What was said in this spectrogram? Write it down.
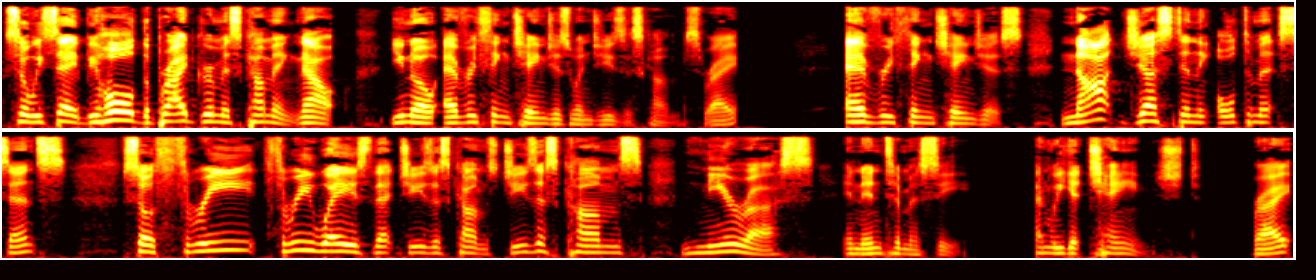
So we say, Behold, the bridegroom is coming. Now, you know, everything changes when Jesus comes, right? Everything changes. Not just in the ultimate sense. So three three ways that Jesus comes. Jesus comes near us in intimacy and we get changed, right?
